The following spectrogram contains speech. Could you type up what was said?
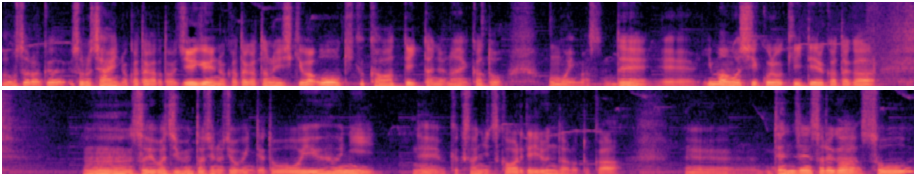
おそらくその社員の方々とか従業員の方々の意識は大きく変わっていったんじゃないかと思いますんで、えー、今もしこれを聞いている方がうんそういえば自分たちの商品ってどういうふうに、ね、お客さんに使われているんだろうとか、えー、全然それが早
